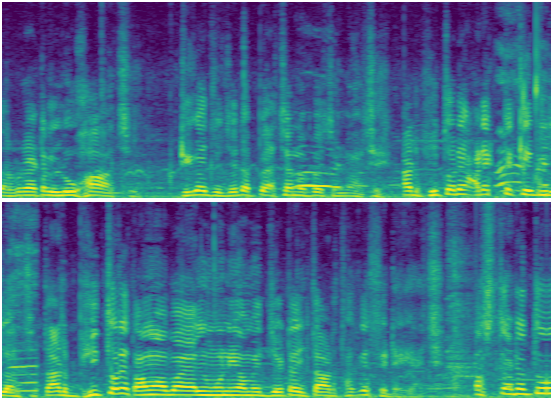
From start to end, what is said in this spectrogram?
তারপরে একটা লোহা আছে। ঠিক আছে, যেটা পেঁচানো পেঁচানো আছে। আর ভিতরে আরেকটা কেবিল আছে, তার ভিতরে তামা বা অ্যালুমিনিয়ামের যেটাই তার থাকে সেটাই আছে। রাস্তাটা তো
